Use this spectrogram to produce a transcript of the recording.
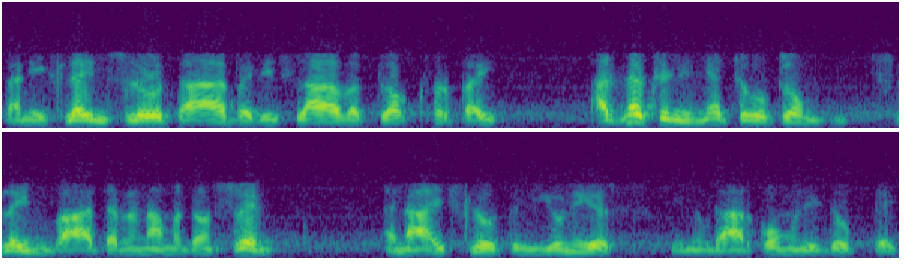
van die slijmsloot daar by die slawe klok verby. Het niks nie, net so 'n klomp slijmwater en dan moet ons swem. En hy sloot die juniors, jy know daar kom in die dooptyd.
